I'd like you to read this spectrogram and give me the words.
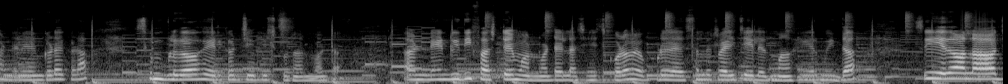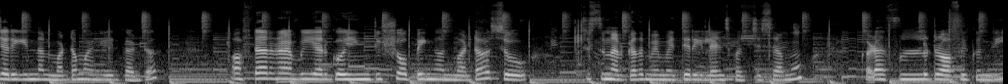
అండ్ నేను కూడా ఇక్కడ సింపుల్గా హెయిర్ కట్ చేయించుకున్నాను అనమాట అండ్ నేను ఇది ఫస్ట్ టైం అనమాట ఇలా చేసుకోవడం ఎప్పుడు అసలు ట్రై చేయలేదు మా హెయిర్ మీద. సో ఏదో అలా జరిగిందనమాట మా hair cut after we are going to shopping అనమాట సో చూస్తున్నారు కదా మేమైతే రిలయన్స్కి వచ్చేసాము. ఇక్కడ ఫుల్ ట్రాఫిక్ ఉంది.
